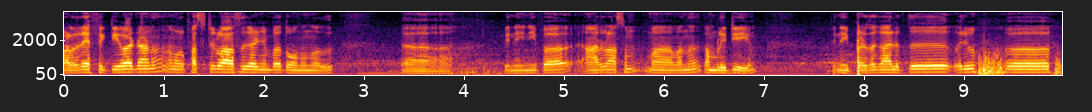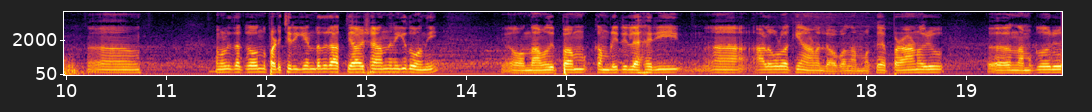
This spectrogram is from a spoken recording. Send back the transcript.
വളരെ എഫക്റ്റീവായിട്ടാണ് നമ്മൾ ഫസ്റ്റ് ക്ലാസ് കഴിഞ്ഞപ്പോൾ തോന്നുന്നത്. പിന്നെ ഇനിയിപ്പോൾ ആറ് ക്ലാസ്സും വന്ന് കംപ്ലീറ്റ് ചെയ്യും. പിന്നെ ഇപ്പോഴത്തെ കാലത്ത് ഒരു നമ്മളിതൊക്കെ ഒന്ന് പഠിച്ചിരിക്കേണ്ടത് അത്യാവശ്യമാണെന്ന് എനിക്ക് തോന്നി. ഒന്നാമത് ഇപ്പം കംപ്ലീറ്റ് ലഹരി ആളുകളൊക്കെ ആണല്ലോ. അപ്പോൾ നമുക്ക് എപ്പോഴാണ് ഒരു നമുക്കൊരു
